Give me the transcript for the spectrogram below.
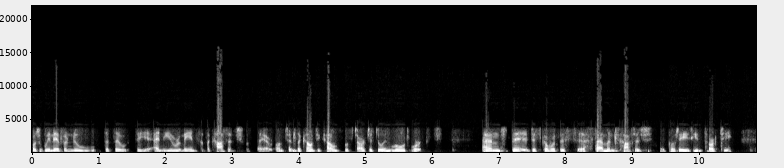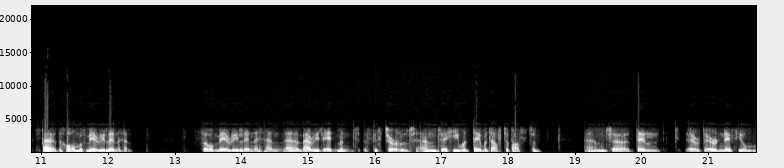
but we never knew that the, the, any remains of the cottage was there until the county council started doing roadworks, and they discovered this uh, famine cottage about 1830, uh, the home of Mary Linehan. So Mary Linehan uh, married Edmund Fitzgerald, and uh, he went. They went off to Boston, and uh, then their, their nephew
